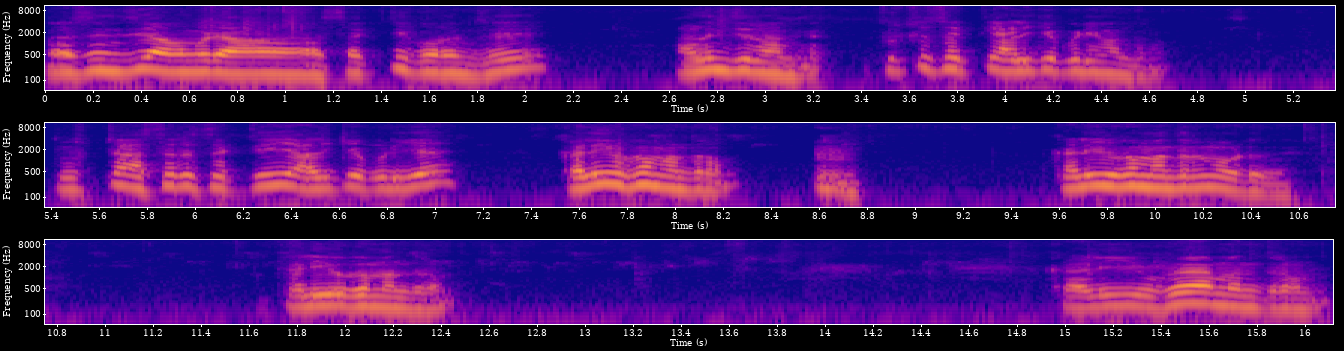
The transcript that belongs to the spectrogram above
நசிஞ்சு அவங்களுடைய சக்தி குறைஞ்சி அழிஞ்சிருவாங்க. துஷ்ட சக்தி அழிக்கக்கூடிய மந்திரம். துஷ்ட அசுர சக்தியை அழிக்கக்கூடிய கலியுக மந்திரம். கலியுக மந்திரம்னு ஓட்டுது கலியுக மந்திரம். கலியுக மந்திரம்.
